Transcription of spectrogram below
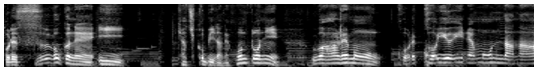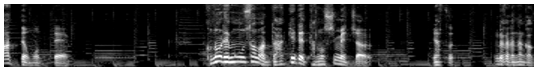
これすごくね、いいキャッチコピーだね。本当に、うわ、レモン、これ濃ゆいレモンだなって思って、このレモンサワーだけで楽しめちゃうやつ。だからなんか、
